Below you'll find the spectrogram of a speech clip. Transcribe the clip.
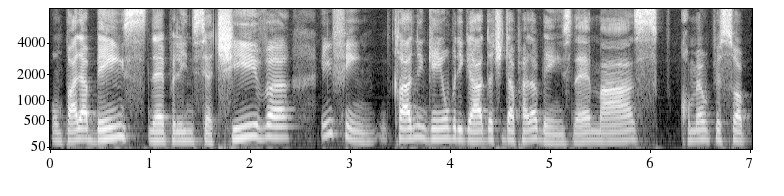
um parabéns, né, pela iniciativa. Enfim, claro, ninguém é obrigado a te dar parabéns, né? Mas como é uma pessoa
